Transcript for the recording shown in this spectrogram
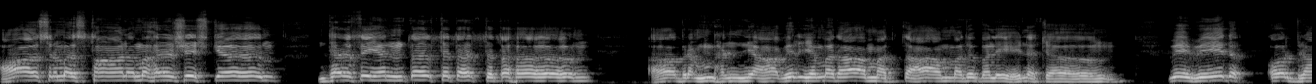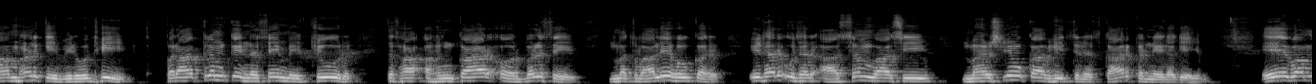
आश्रम स्थान महर्षिश्च दर्शयंत अब्रह्मण्या मत्ता वे वेद और ब्राह्मण के विरोधी, पराक्रम के नशे में चूर तथा अहंकार और बल से मतवाले होकर इधर उधर आश्रमवासी महर्षियों का भी तिरस्कार करने लगे। एवं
